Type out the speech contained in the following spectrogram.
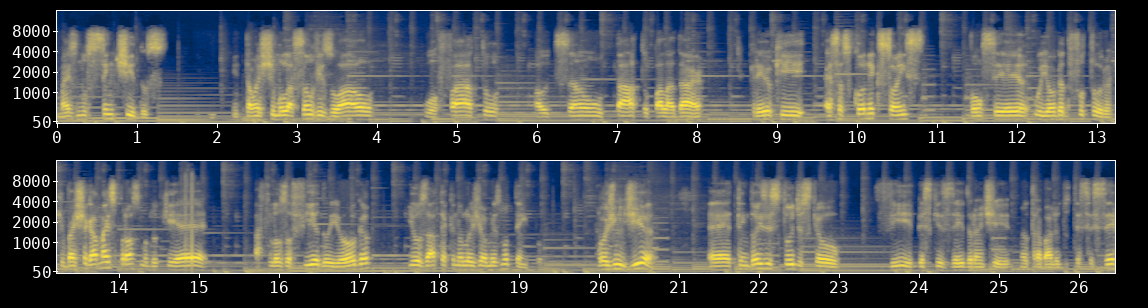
mais nos sentidos. Então, a estimulação visual, o olfato, audição, o tato, o paladar. Creio que essas conexões vão ser o yoga do futuro, que vai chegar mais próximo do que é a filosofia do yoga e usar a tecnologia ao mesmo tempo. Hoje em dia, é, tem dois estúdios que eu vi, pesquisei durante meu trabalho do TCC.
